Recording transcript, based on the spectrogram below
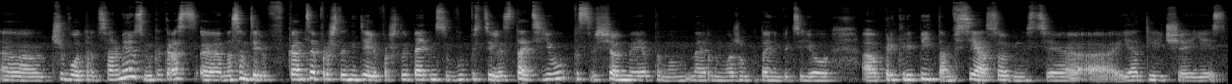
э, чего трансформируется. Мы как раз, э, на самом деле, в конце прошлой недели, прошлую пятницу, выпустили статью, посвященную этому. Наверное, можем куда-нибудь ее э, прикрепить. Там все особенности э, и отличия есть.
